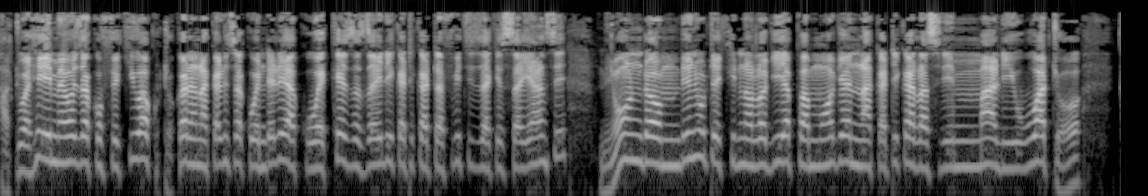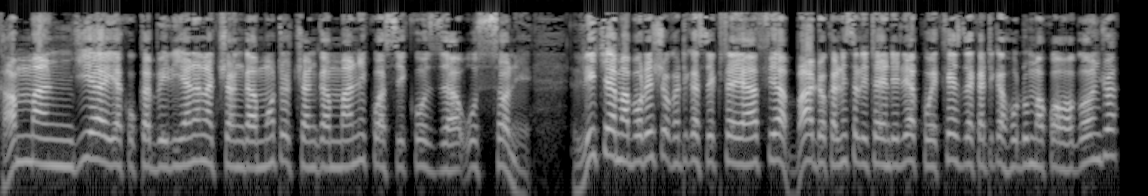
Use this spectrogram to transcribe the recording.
Hatua hii imeweza kufikiwa kutokana na kanisa kuendelea kuwekeza zaidi katika tafiti za kisayansi, miundo mbinu, teknolojia pamoja na katika rasilimali watu kama njia ya kukabiliana na changamoto changamani kwa siku za usoni. Licha ya maboresho katika sekta ya afya, bado kanisa litaendelea kuwekeza katika huduma kwa wagonjwa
